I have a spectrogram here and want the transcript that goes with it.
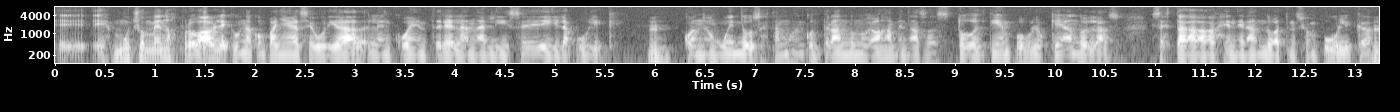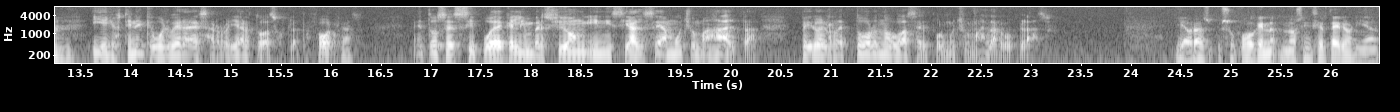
es mucho menos probable que una compañía de seguridad la encuentre, la analice y la publique. Cuando en Windows estamos encontrando nuevas amenazas todo el tiempo, bloqueándolas, se está generando atención pública y ellos tienen que volver a desarrollar todas sus plataformas. Entonces sí puede que la inversión inicial sea mucho más alta, pero el retorno va a ser por mucho más largo plazo. Y ahora supongo que no, sin cierta ironía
